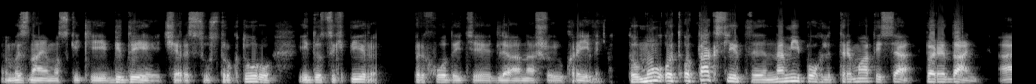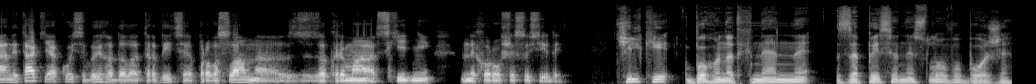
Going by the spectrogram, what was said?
Ми знаємо, скільки біди через цю структуру і до цих пір приходить для нашої України. Тому, от отак слід, на мій погляд, триматися передань, а не так якось вигадала традиція православна, зокрема східні нехороші сусіди. Тільки богонатхненне записане Слово Боже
